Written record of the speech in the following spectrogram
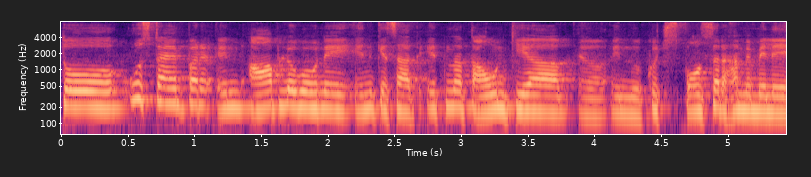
तो उस टाइम पर इन, आप लोगों ने इनके साथ इतना ताउन किया इन कुछ स्पॉन्सर हमें मिले।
